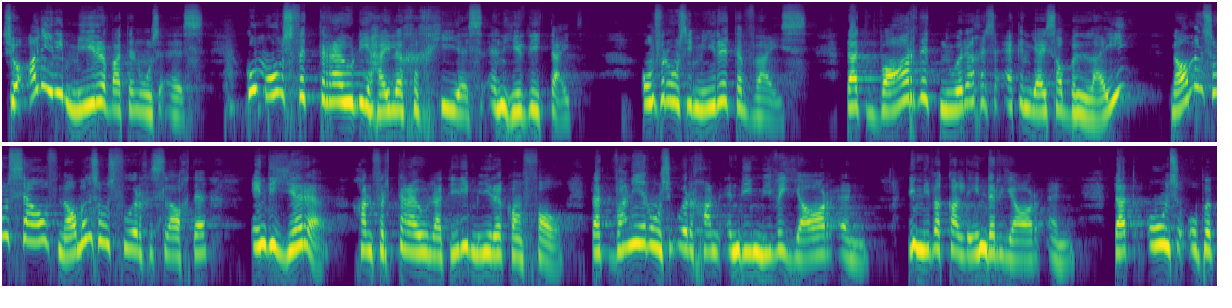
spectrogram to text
So al hierdie mure wat in ons is, kom ons vertrou die Heilige Gees in hierdie tyd om vir ons die mure te wys dat waar dit nodig is ek en jy sal bely namens onsself, namens ons voorgeslagte en die Here gaan vertrou dat hierdie mure kan val. Dat wanneer ons oorgaan in die nuwe jaar in, die nuwe kalenderjaar in, dat ons op 'n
